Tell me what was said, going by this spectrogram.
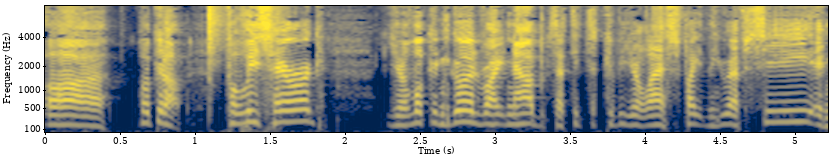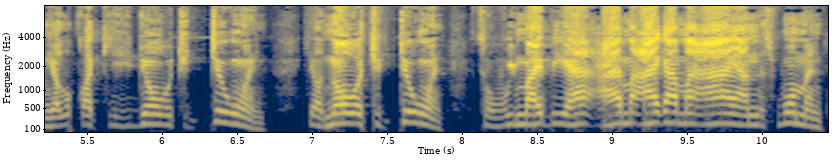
uh, hook it up. Felice Herrig, you're looking good right now because I think this could be your last fight in the UFC, and you look like you know what you're doing. You'll know what you're doing. So we might be. I'm, I got my eye on this woman.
